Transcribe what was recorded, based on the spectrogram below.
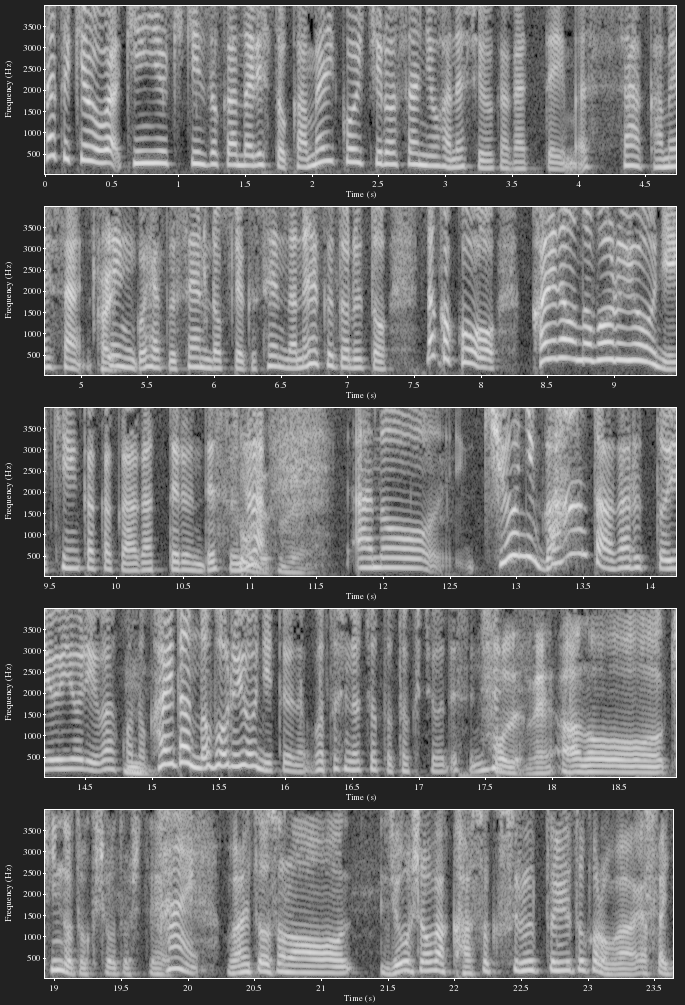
さて今日は金融貴金属アナリスト亀井小一郎さんにお話を伺っています。さあ亀井さん、はい、1500、1600、1700ドルと、なんかこう、階段を上るように金価格上がってるんですが、そうですね。あの、急にガーンと上がるというよりは、この階段登るようにというのが今年のちょっと特徴ですね。そうですね。あの、金の特徴として、はい、割とその、上昇が加速するというところは、やっぱり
